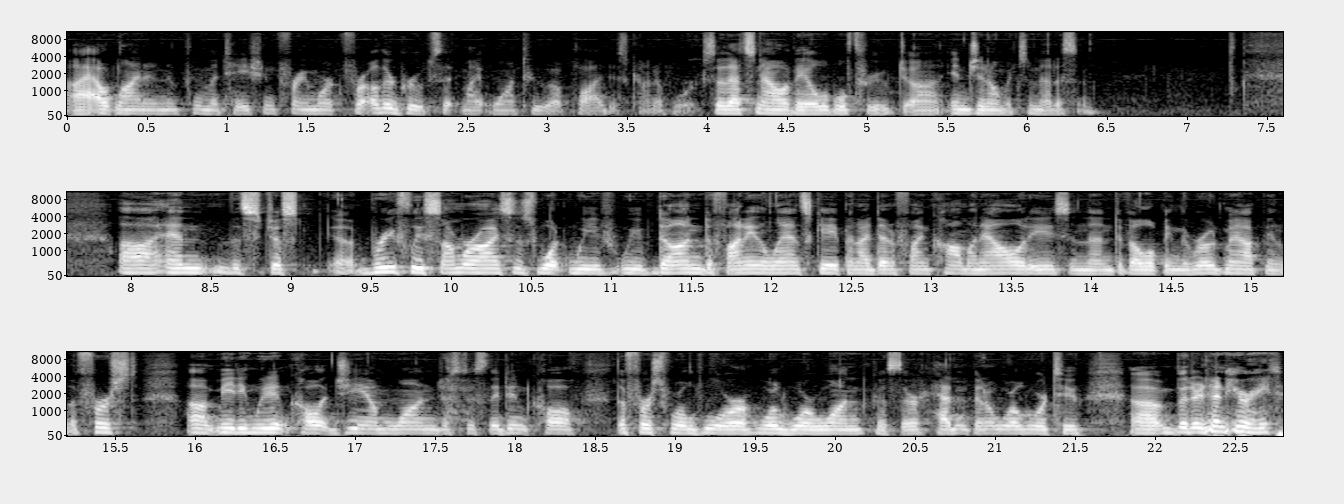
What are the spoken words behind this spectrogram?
uh, outline an implementation framework for other groups that might want to apply this kind of work. So that's now available through uh, in Genomics and Medicine. Uh, and this just uh, briefly summarizes what we've, we've done, defining the landscape and identifying commonalities, and then developing the roadmap. In the first uh, meeting, we didn't call it GM1, just as they didn't call the First World War World War I, because there hadn't been a World War II. Uh, but at any rate,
